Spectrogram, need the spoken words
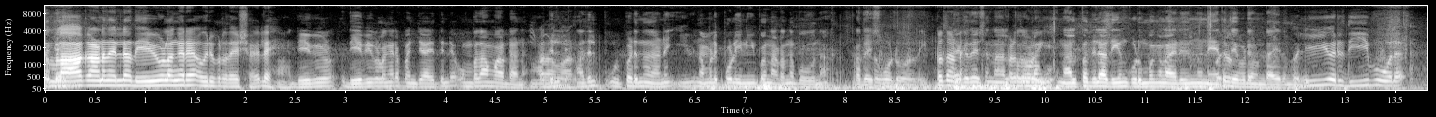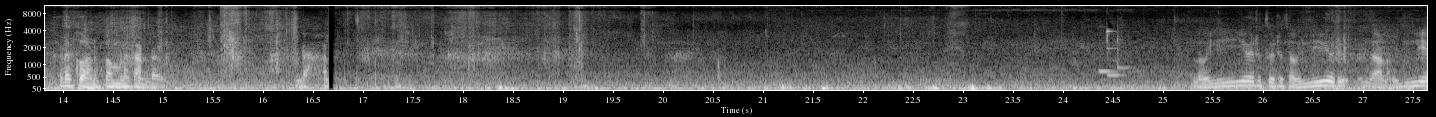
നമ്മൾ ആ കാണുന്നില്ല ദേവികുളങ്ങര ഒരു പ്രദേശം അല്ലേ? ദേവി ദേവികുളങ്ങര പഞ്ചായത്തിന്റെ ഒമ്പതാം വാർഡാണ്. അതിൽ അതിൽ ഉൾപ്പെടുന്നതാണ് ഈ നമ്മളിപ്പോൾ ഇനിയിപ്പോൾ നടന്നു പോകുന്ന പ്രദേശം. ഏകദേശം നാൽപ്പതോളം നാൽപ്പതിലധികം കുടുംബങ്ങളായിരുന്നു നേരത്തെ ഇവിടെ ഉണ്ടായിരുന്നത്. വലിയൊരു ദ്വീപ് പോലെ കിടക്കുവാണ് ഇപ്പൊ നമ്മൾ കണ്ടത്. കണ്ടോ? വലിയൊരു തുരുത്ത വലിയൊരു ഇതാണ്. വലിയ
